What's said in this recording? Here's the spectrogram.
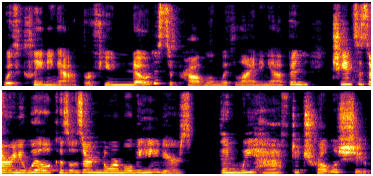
with cleaning up, or if you notice a problem with lining up, and chances are you will because those are normal behaviors, then we have to troubleshoot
